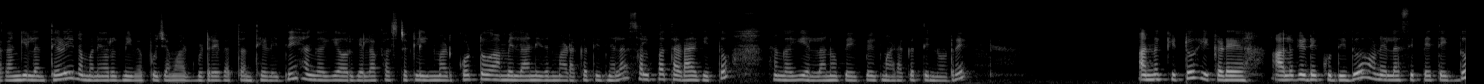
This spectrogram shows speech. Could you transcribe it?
ಆಗಂಗಿಲ್ಲ ಅಂಥೇಳಿ ನಮ್ಮ ಮನೆಯವ್ರಿಗೆ ನೀವೇ ಪೂಜೆ ಮಾಡಿಬಿಡ್ರಿ ಇವತ್ತು ಅಂತ ಹೇಳಿದ್ನಿ. ಹಾಗಾಗಿ ಅವ್ರಿಗೆಲ್ಲ ಫಸ್ಟ್ ಕ್ಲೀನ್ ಮಾಡಿಕೊಟ್ಟು ಆಮೇಲೆ ನಾನು ಇದನ್ನು ಮಾಡಕತ್ತಿದ್ನಲ್ಲ, ಸ್ವಲ್ಪ ತಡ ಆಗಿತ್ತು. ಹಾಗಾಗಿ ಎಲ್ಲನೂ ಬೇಗ ಬೇಗ ಮಾಡಕತ್ತೀನಿ ನೋಡ್ರಿ. ಅನ್ನಕ್ಕಿಟ್ಟು ಈ ಕಡೆ ಆಲೂಗಡ್ಡೆ ಕುದ್ದಿದ್ದು ಅವನ್ನೆಲ್ಲ ಸಿಪ್ಪೆ ತೆಗೆದು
